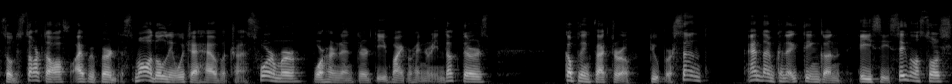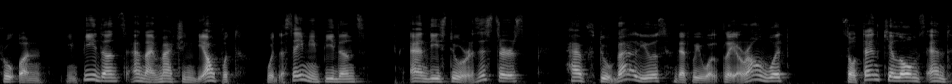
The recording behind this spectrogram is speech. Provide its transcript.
So to start off, I prepared this model in which I have a transformer, 430 microhenry inductors, coupling factor of 2%, and I'm connecting an AC signal source through an impedance and I'm matching the output with the same impedance, and these two resistors have two values that we will play around with, so 10 kilo ohms and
